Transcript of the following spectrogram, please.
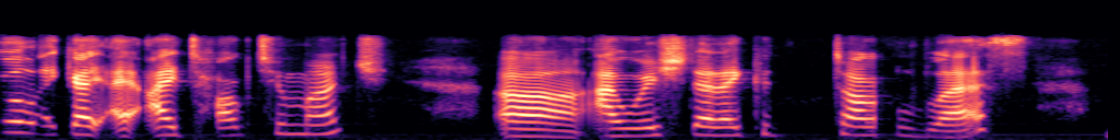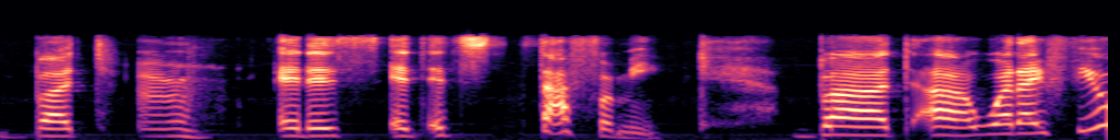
feel like I, I, I, talk too much. Uh, I wish that I could talk less, but uh, it is it, it's tough for me. But uh, what I feel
